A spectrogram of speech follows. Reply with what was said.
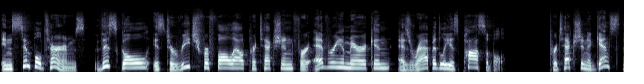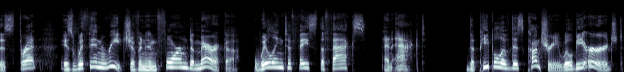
in simple terms, this goal is to reach for fallout protection for every American as rapidly as possible. Protection against this threat is within reach of an informed America willing to face the facts and act. The people of this country will be urged,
